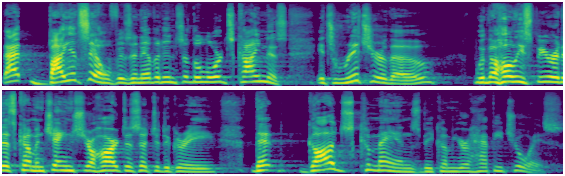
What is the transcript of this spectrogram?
That by itself is an evidence of the Lord's kindness. It's richer, though, when the Holy Spirit has come and changed your heart to such a degree that God's commands become your happy choice.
